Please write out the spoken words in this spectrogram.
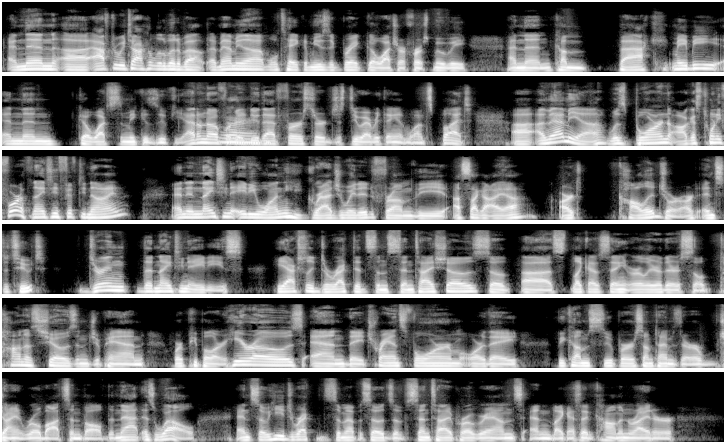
and then uh, after we talk a little bit about Amemiya, we'll take a music break, go watch our first movie, and then come back maybe, and then go watch some Mikazuki. I don't know if we're going to do that first or just do everything at once, but uh, Amemiya was born August twenty fourth, nineteen fifty nine. And in 1981, he graduated from the Asagaya Art College or Art Institute. During the 1980s, he actually directed some Sentai shows. So, uh, like I was saying earlier, there's a ton of shows in Japan where people are heroes and they transform or they become super. Sometimes there are giant robots involved in that as well. And so he directed some episodes of Sentai programs and, like I said, Kamen Rider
